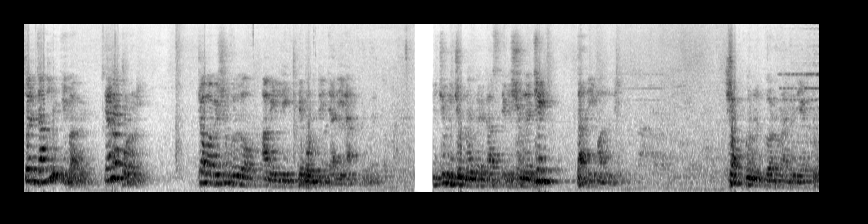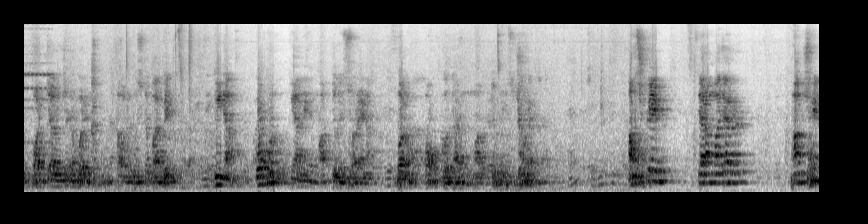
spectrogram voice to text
তোর জানলে কীভাবে? কেন পড়নি? জবাব বলল আমি লিখতে, পড়তে জানি না। কিছু কিছু লোকের কাছ থেকে শুনেছি তার ইমান নেই সবগুলো ঘটনা যদি একটু পর্যালোচনা করেন তাহলে বুঝতে পারবেন, বিনা কখনো জ্ঞানের মাধ্যমে ছড়ায় না, বরং অজ্ঞতার মাধ্যমে ছড়ায়। আজকে যারা মাজার ভাঙছেন,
